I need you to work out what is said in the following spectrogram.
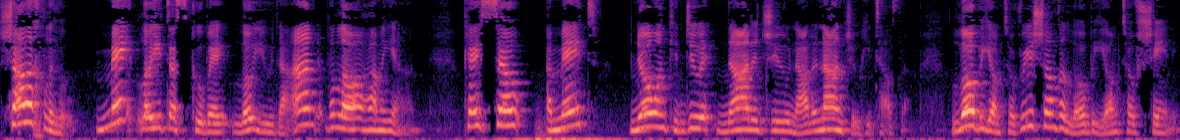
Shalach lehu. Mate lo yitaskube lo yudaan v'lo hamayan. Okay, so a mate, no one can do it, not a Jew, not a non-Jew, he tells them. Lo b'yom tov rishon v'lo b'yom tov sheni.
